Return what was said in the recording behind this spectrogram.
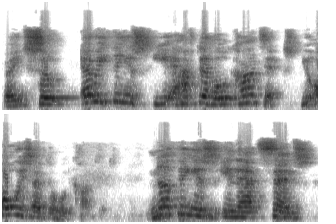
Right? So everything is you have to hold context. You always have to hold context. Nothing is in that sense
